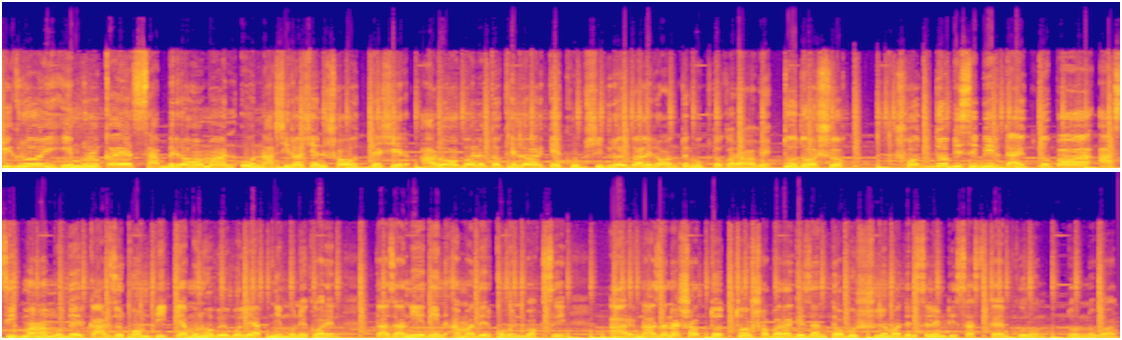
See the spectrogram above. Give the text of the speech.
শীঘ্রই ইমরুল কায়েস, সাব্বির রহমান ও নাসির হোসেন সহ দেশের আরও অবহেলিত খেলোয়াড়কে খুব শীঘ্রই দলের অন্তর্ভুক্ত করা হবে। তো দর্শক, সদ্য বিসিবির দায়িত্ব পাওয়া আসিফ মাহমুদের কার্যক্রমটি কেমন হবে বলে আপনি মনে করেন, তা জানিয়ে দিন আমাদের কমেন্ট বক্সে। আর না জানা সব তথ্য সবার আগে জানতে অবশ্যই আমাদের চ্যানেলটি সাবস্ক্রাইব করুন। ধন্যবাদ।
